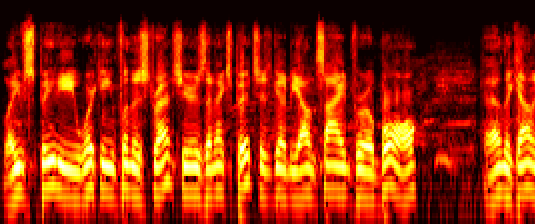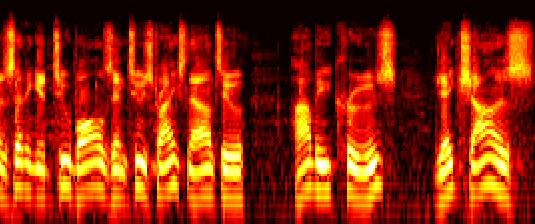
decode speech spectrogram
Leif Spady working for the stretch. Here's the next pitch. It's going to be outside for a ball. And the count is sitting at two balls and two strikes now to Javi Cruz. Jake Shaw is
